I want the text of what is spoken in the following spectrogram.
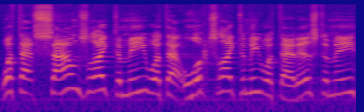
What that sounds like to me, what that looks like to me, what that is to me,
